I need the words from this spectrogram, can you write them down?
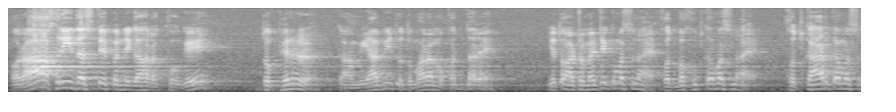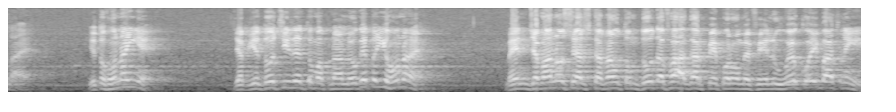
اور آخری دستے پر نگاہ رکھو گے، تو پھر کامیابی تو تمہارا مقدر ہے۔ یہ تو آٹومیٹک مسئلہ ہے، خود بخود کا مسئلہ ہے، خودکار کا مسئلہ ہے۔ یہ تو ہونا ہی ہے۔ جب یہ دو چیزیں تم اپنا لو گے تو یہ ہونا ہے۔ میں ان جوانوں سے عرض کر رہا ہوں، تم دو دفعہ اگر پیپروں میں فیل ہوئے، کوئی بات نہیں۔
